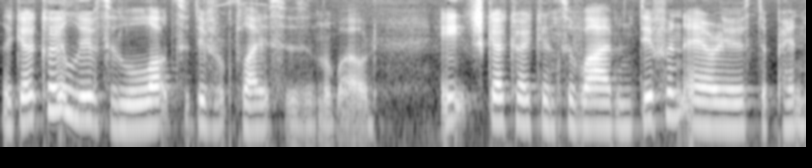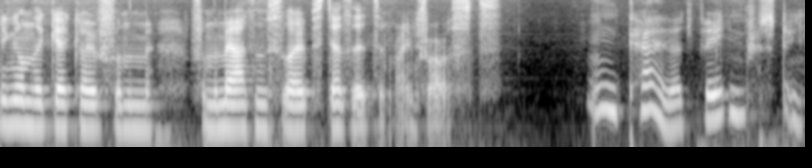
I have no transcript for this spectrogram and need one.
The gecko lives in lots of different places in the world. Each gecko can survive in different areas depending on the gecko from the, from the mountain slopes, deserts, and rainforests. Okay, that's very interesting.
